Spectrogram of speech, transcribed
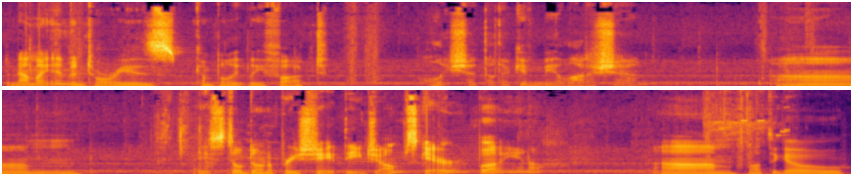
But now my inventory is completely fucked. Holy shit, though, they're giving me a lot of shit. Um, I still don't appreciate the jump scare, but you know. Um, we'll have to go.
